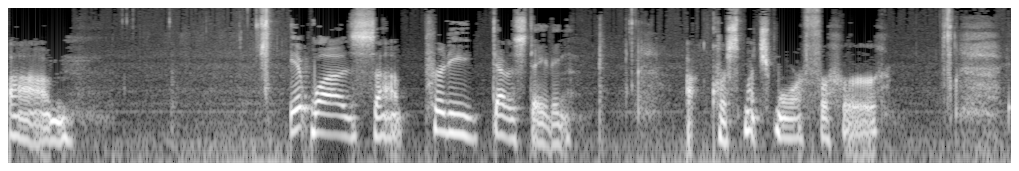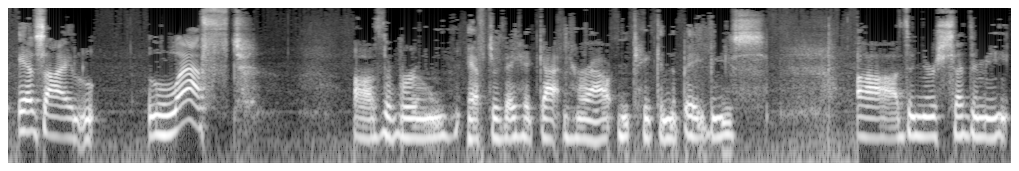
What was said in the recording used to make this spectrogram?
Um, it was uh, pretty devastating. Uh, of course, much more for her. As I left uh, the room after they had gotten her out and taken the babies, uh, the nurse said to me,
